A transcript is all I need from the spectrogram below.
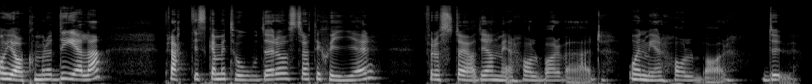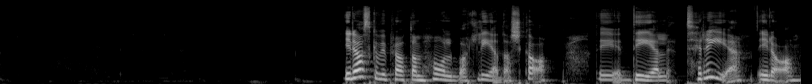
Och jag kommer att dela praktiska metoder och strategier för att stödja en mer hållbar värld och en mer hållbar du. Idag ska vi prata om hållbart ledarskap. Det är del tre idag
